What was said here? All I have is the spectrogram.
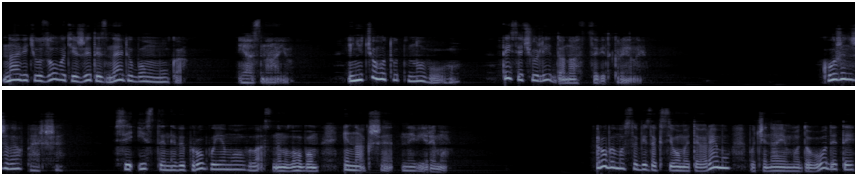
навіть у золоті жити з нелюбом мука. Я знаю. І нічого тут нового. Тисячу літ до нас це відкрили. Кожен живе вперше. Всі істини випробуємо власним лобом, інакше не віримо. Робимо собі з аксіоми теорему, починаємо доводити,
